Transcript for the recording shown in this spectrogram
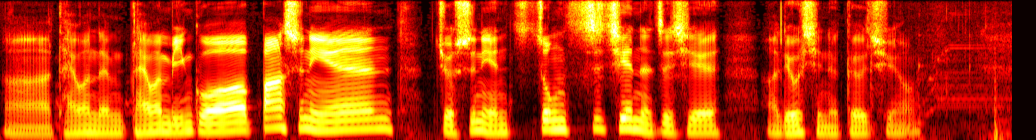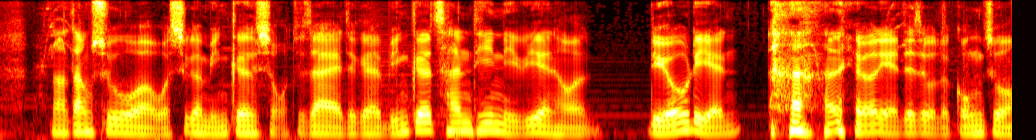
呃台湾的台湾民国八十年。九十年中之间的这些啊流行的歌曲哦，那当初我我是个民歌手，就在这个民歌餐厅里面哦流连，流连这是我的工作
